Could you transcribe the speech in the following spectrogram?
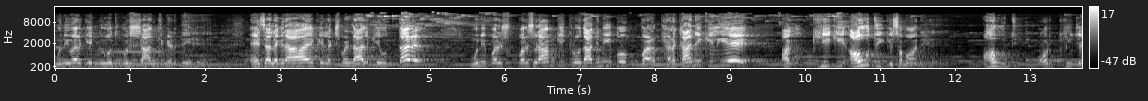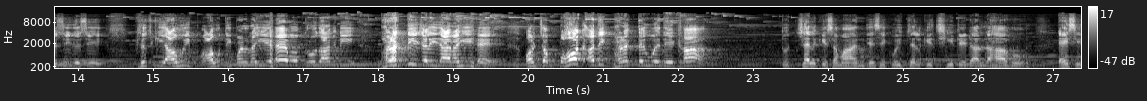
मुनिवर के क्रोध को शांत करते हैं। ऐसा लग रहा है कि लक्ष्मण लाल के उत्तर, मुनि परशुराम की क्रोधाग्नि को भड़काने के लिए घी की आहुति के समान है। आहुति, और घी जैसे जैसे घृत की आहुति आहुति पड़ रही है, वो क्रोधाग्नि भड़कती चली जा रही है। और जब बहुत अधिक भड़कते हुए देखा तो जल के समान जैसे कोई जल के छींटे डाल रहा हो ऐसे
